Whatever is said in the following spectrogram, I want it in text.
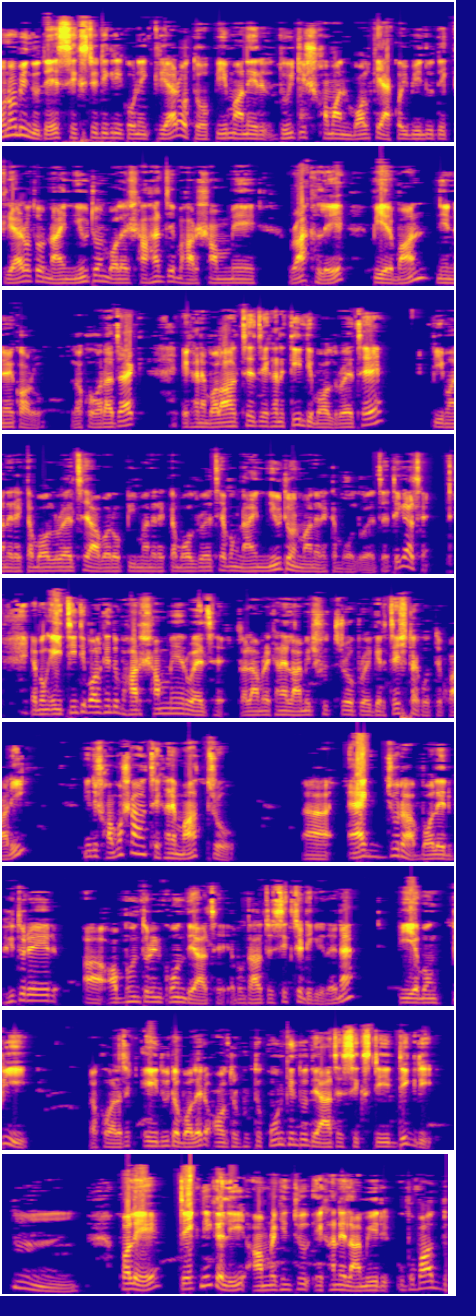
কোনো বিন্দুতে sixty degree কোণে ক্রিয়ারত পি মানের দুইটি সমান বলকে একই বিন্দুতে ক্রিয়ারত নাইন নিউটন বলের সাহায্যে ভারসাম্যে রাখলে পি এর মান নির্ণয় করো। লক্ষ্য করা যাক। এখানে বলা হচ্ছে যে এখানে তিনটি বল রয়েছে। পি মানের একটা বল রয়েছে, আবারও পি মানের একটা বল রয়েছে এবং নাইন নিউটন মানের একটা বল রয়েছে, ঠিক আছে? এবং এই তিনটি বল কিন্তু ভারসাম্যে রয়েছে। তাহলে আমরা এখানে লামির সূত্র প্রয়োগের চেষ্টা করতে পারি। কিন্তু সমস্যা হচ্ছে এখানে মাত্র এক জোড়া বলের ভিতরের অভ্যন্তরীণ কোণ দেওয়া আছে, এবং তা হচ্ছে সিক্সটি ডিগ্রি তাই না? পি এবং পি লক্ষ্য করা যাক এই দুইটা বলের অন্তর্ভুক্ত কোণ কিন্তু দেওয়া আছে সিক্সটি ডিগ্রি হুম, ফলে টেকনিক্যালি আমরা কিন্তু এখানে লামির উপপাদ্য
